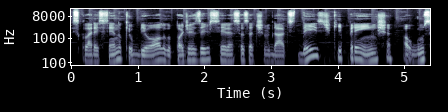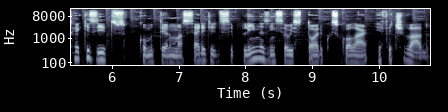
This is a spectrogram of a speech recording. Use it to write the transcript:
esclarecendo que o biólogo pode exercer essas atividades desde que preencha alguns requisitos, como ter uma série de disciplinas em seu histórico escolar efetivado.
